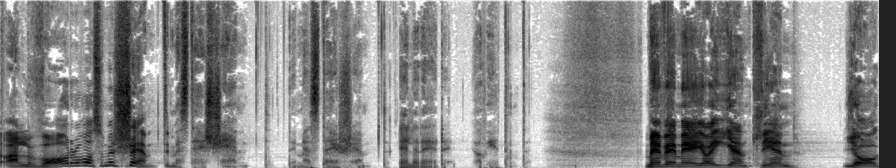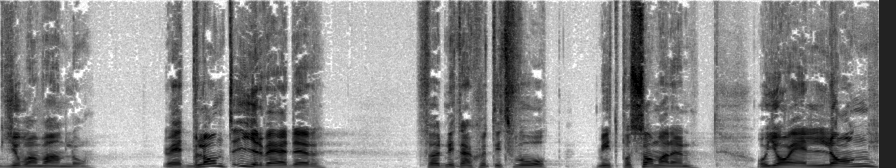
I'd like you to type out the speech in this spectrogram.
allvar och vad som är skämt. Det mesta är skämt. Det mesta är skämt. Eller är det? Jag vet inte. Men vem är jag egentligen? Jag, Johan Wanlo. Jag är ett blont yrväder, född 1972, mitt på sommaren. Och jag är lång,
